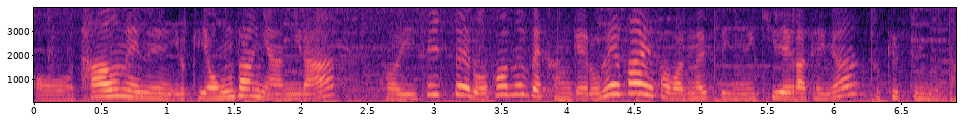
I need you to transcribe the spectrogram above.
어, 다음에는 이렇게 영상이 아니라 저희 실제로 선후배 관계로 회사에서 만날 수 있는 기회가 되면 좋겠습니다.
